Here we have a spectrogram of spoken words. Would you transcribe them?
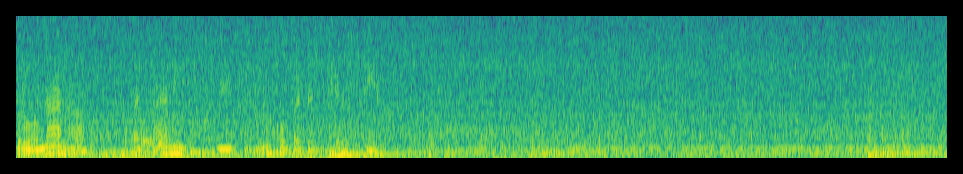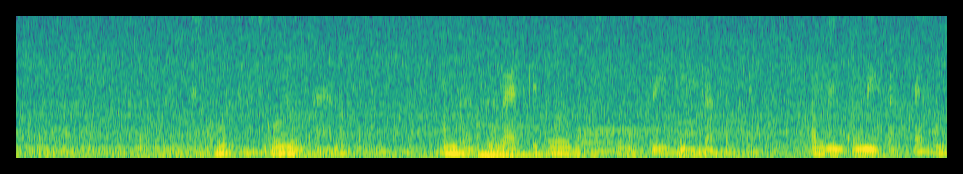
कोरोना ना पता नहीं कितनी चीज़ों को बदल के रख दिया। स्कूल तो स्कूल होता है ना। हम घर पर बैठ के तो स्कूल से ही फील कर सकते हम मिल तो नहीं सकते, हम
